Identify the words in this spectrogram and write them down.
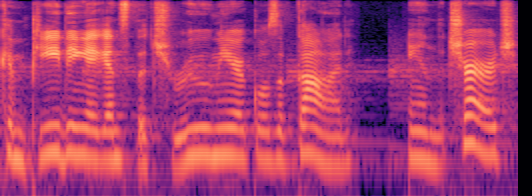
competing against the true miracles of God and the church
